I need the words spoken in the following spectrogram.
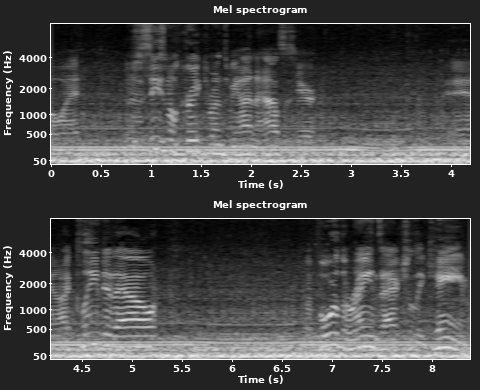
of the way. There's a seasonal creek that runs behind the houses here, and I cleaned it out before the rains actually came.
